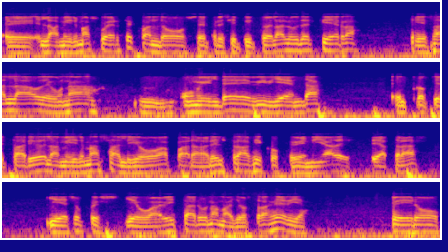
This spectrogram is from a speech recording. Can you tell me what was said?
eh, la misma suerte cuando se precipitó la luz de tierra. Es al lado de una mm, humilde vivienda. El propietario de la misma salió a parar el tráfico que venía de, de atrás y eso pues llevó a evitar una mayor tragedia. Pero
